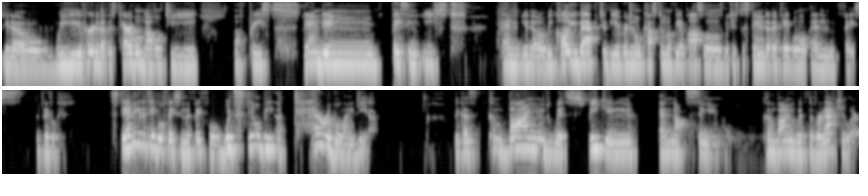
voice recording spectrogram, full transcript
you know, we've heard about this terrible novelty of priests standing facing east. And you know, we call you back to the original custom of the apostles, which is to stand at a table and face the faithful. Standing at a table facing the faithful would still be a terrible idea because combined with speaking and not singing, combined with the vernacular,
